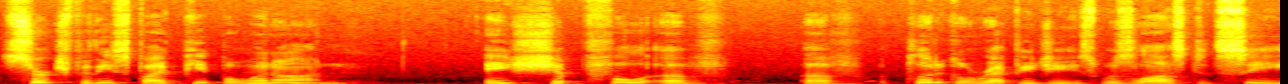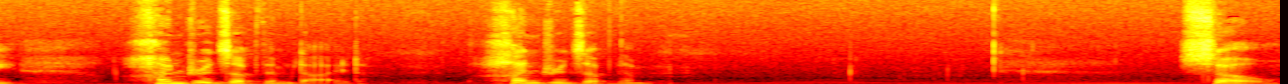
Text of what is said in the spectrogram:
search for these five people went on, a ship full of, of political refugees was lost at sea. Hundreds of them died. Hundreds of them. So,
